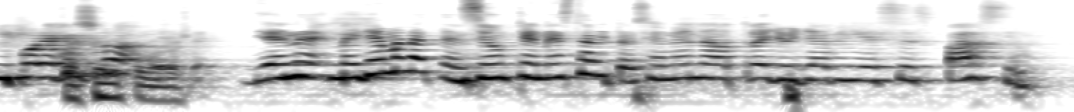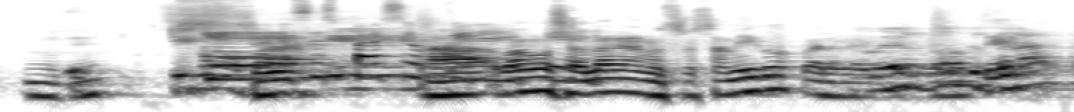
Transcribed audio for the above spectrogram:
Y por ejemplo, tiene- me llama la atención que en esta habitación, en la otra, yo ya vi ese espacio. que ese espacio Ah, que- vamos que- a hablar a nuestros amigos para el, ver, el ¿dónde hotel, estará?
